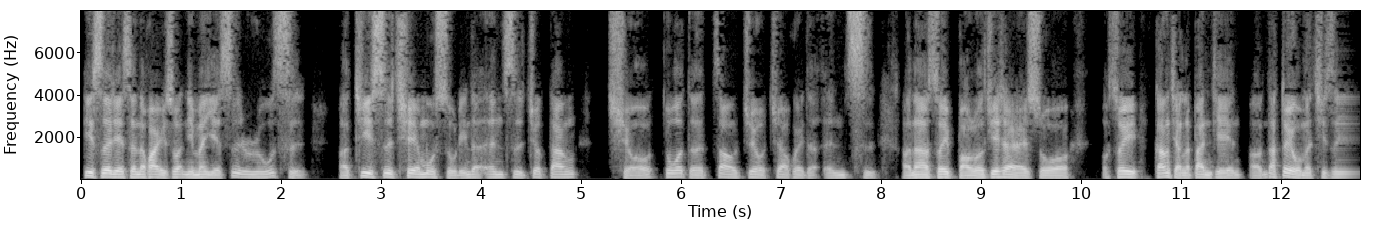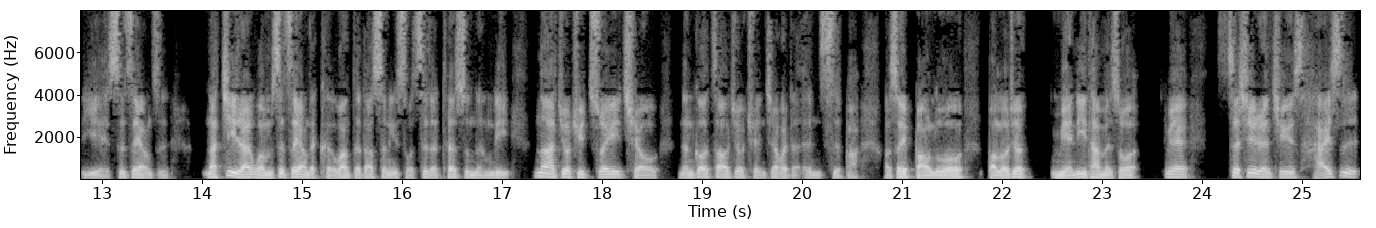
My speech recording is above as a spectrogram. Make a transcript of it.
第十二节神的话语说：你们也是如此，啊，既是切慕属灵的恩赐，就当求多得造就教会的恩赐。啊，那所以保罗接下来说，所以刚讲了半天，啊，那对我们其实也是这样子。那既然我们是这样的渴望得到圣灵所赐的特殊能力，那就去追求能够造就全教会的恩赐吧。啊，所以保罗保罗就勉励他们说，因为这些人其实还是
